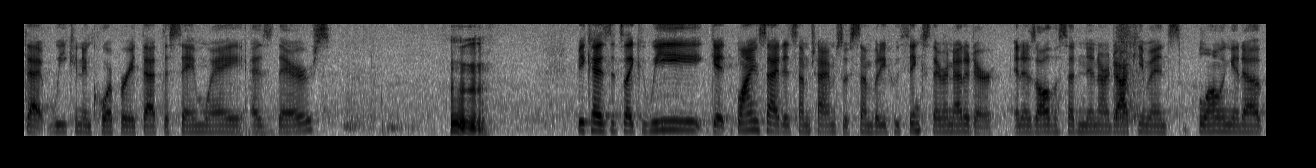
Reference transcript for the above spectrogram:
that we can incorporate that the same way as theirs? Hmm. Because it's like we get blindsided sometimes with somebody who thinks they're an editor and is all of a sudden in our documents blowing it up,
